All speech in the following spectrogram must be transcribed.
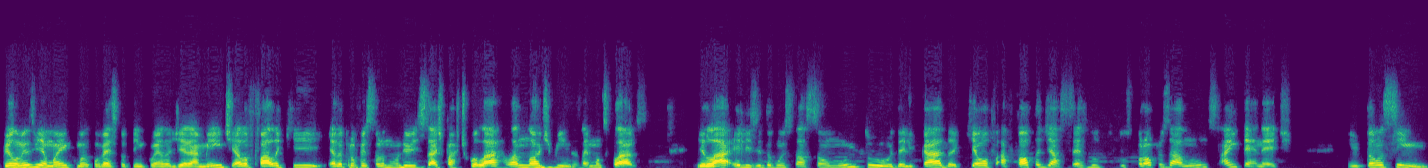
pelo menos minha mãe, com uma conversa que eu tenho com ela diariamente, ela fala que ela é professora numa universidade particular lá no norte de Minas, lá em Montes Claros. E lá eles lidam com uma situação muito delicada, que é a falta de acesso dos próprios alunos à internet. Então, assim,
